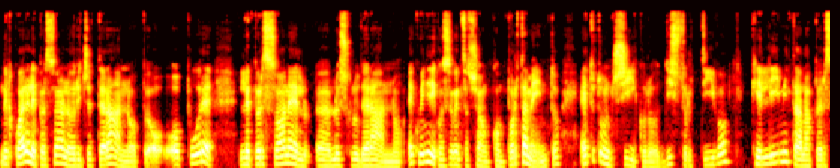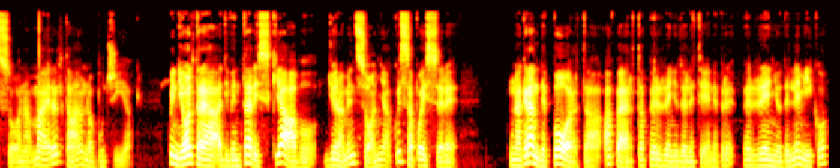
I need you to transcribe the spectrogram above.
nel quale le persone lo rigetteranno oppure le persone eh, lo escluderanno e quindi di conseguenza c'è un comportamento, è tutto un ciclo distruttivo che limita la persona, ma in realtà è una bugia. Quindi oltre a diventare schiavo di una menzogna, questa può essere una grande porta aperta per il regno delle tenebre, per il regno del nemico,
